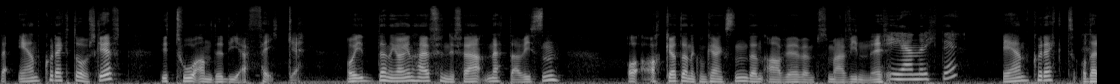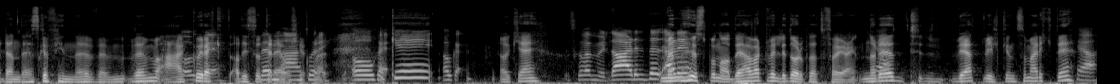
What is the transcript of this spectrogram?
Det er én korrekt overskrift. De to andre, de er fake. Og i denne gangen har jeg funnet fra Nettavisen. Og akkurat denne konkurransen den avgjør hvem som er vinner. Én riktig? Én korrekt, og det er den dere skal finne hvem, hvem er okay. korrekt av disse Hvem tre er overskriftene. korrekt? Ok. OK. Det skal være mulig. Da er det, det er Men husk på nå, det har vært veldig dårlig på dette forrige gang. Når Ja. dere vet hvilken som er riktig, Ja.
